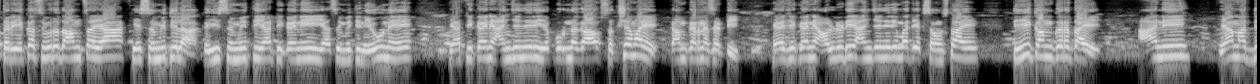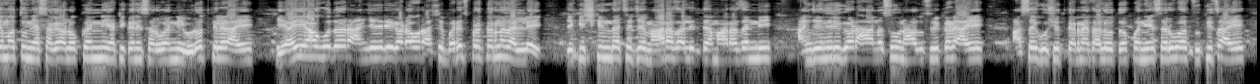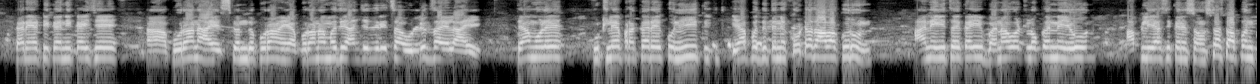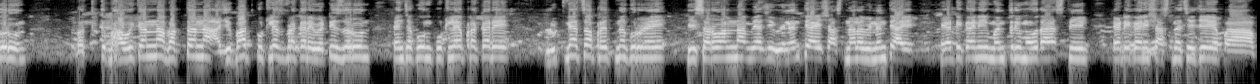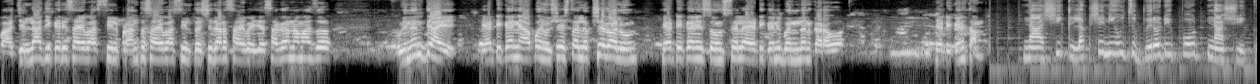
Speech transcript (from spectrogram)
तर एकच विरोध आमचा या हे समितीला ही समिती या ठिकाणी या समितीने येऊ नये. या ठिकाणी अंजनेरी हे पूर्ण गाव सक्षम आहे काम करण्यासाठी. या ठिकाणी ऑलरेडी अंजनेरीमध्ये एक संस्था आहे तीही काम करत आहे. आणि या माध्यमातून या सगळ्या लोकांनी या ठिकाणी सर्वांनी विरोध केलेला आहे. याही अगोदर अंजनेरी गडावर असे बरेच प्रकरण झालेले आहे जे किशकिंदाचे जे महाराज आले त्या महाराजांनी अंजनेरी गड हा नसून हा दुसरीकडे आहे असं घोषित करण्यात आलं होतं. पण हे सर्व चुकीचं आहे कारण या ठिकाणी काही जे पुराण आहे स्कंद पुराण या पुराणामध्ये अंजनेरीचा उल्लेख झालेला आहे. त्यामुळे कुठल्याही प्रकारे कोणीही या पद्धतीने खोटा दावा करून आणि इथं काही बनावट लोकांनी येऊन आपली या ठिकाणी संस्था स्थापन करून भक्त भाविकांना भक्तांना अजिबात कुठल्याच प्रकारे वेटीस धरून त्यांच्याकडून कुठल्याही प्रकारे लुटण्याचा प्रयत्न करू नये ही सर्वांना माझी विनंती आहे शासनाला विनंती आहे. या ठिकाणी मंत्री महोदय असतील या ठिकाणी शासनाचे जे जिल्हाधिकारी साहेब असतील प्रांत साहेब असतील तहसीलदार साहेब आहे या सगळ्यांना माझं विनंती आहे. या ठिकाणी आपण विशेषतः लक्ष घालून या ठिकाणी संस्थेला या ठिकाणी बंधन करावं. या ठिकाणी थांब. नाशिक लक्ष न्यूज ब्युरो रिपोर्ट नाशिक.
